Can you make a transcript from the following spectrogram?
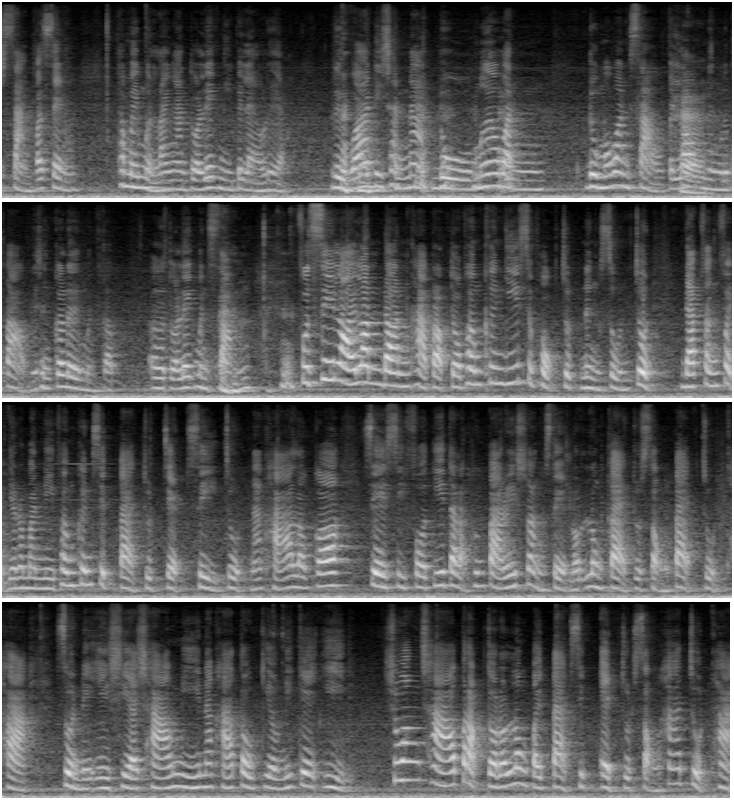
0.3%ทำไมเหมือนรายงานตัวเลขนี้ไปแล้วเลยอะหรือว่าดิฉันน่ะดูเมื่อวันดูเมื่อวันเสาร์ไปรอบหนึ่งหรือเปล่า ดิฉันก็เลยเหมือนกับเออตัวเลขมันซ้ำฟุตซี่ร้อยลอนดอนค่ะ ปรับตัวเพิ่มขึ้น 26.10 จุด ดัคซังเฟิร์ตเยอรมนีเพิ่มขึ้น 18.74 จุดนะคะ แล้วก็ CAC 40 ตลาดหุ้นปารีสฝรั่งเศสลดลง 8.28 จุดค่ะ ส่วนในเอเชียเช้านี้นะคะ โตเกียวนิเกอี ช่วงเช้าปรับตัวลดลงไป 81.25 จุดค่ะ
